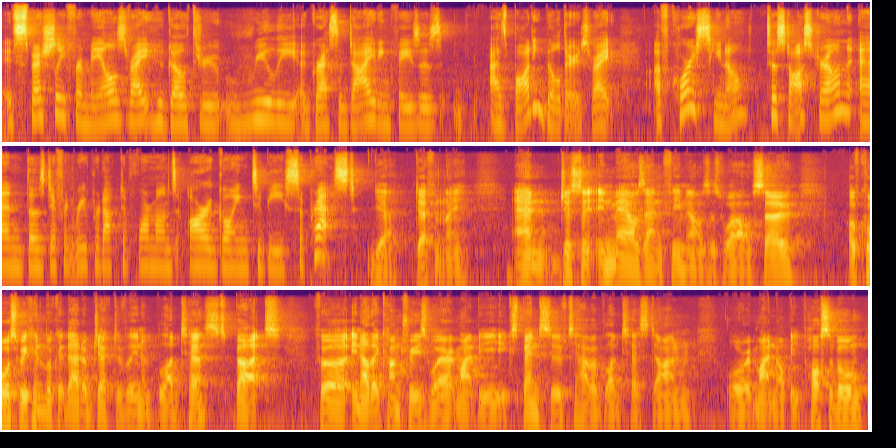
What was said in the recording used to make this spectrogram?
especially for males, right, who go through really aggressive dieting phases as bodybuilders, right? Of course, you know, testosterone and those different reproductive hormones are going to be suppressed. Yeah, definitely. And just in males and females as well. So, of course, we can look at that objectively in a blood test, but for in other countries where it might be expensive to have a blood test done or it might not be possible,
